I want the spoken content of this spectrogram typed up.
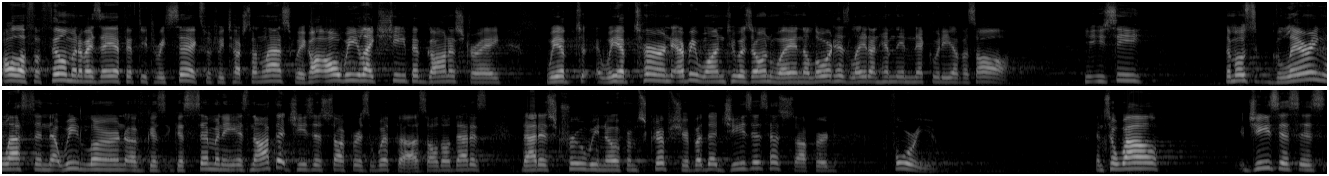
all a fulfillment of Isaiah 53 6, which we touched on last week. All, we like sheep have gone astray. We have, t- we have turned everyone to his own way, and the Lord has laid on him the iniquity of us all. You, you see, the most glaring lesson that we learn of Gethsemane is not that Jesus suffers with us, although that is, that is true, we know from Scripture, but that Jesus has suffered for you. And so while Jesus is,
